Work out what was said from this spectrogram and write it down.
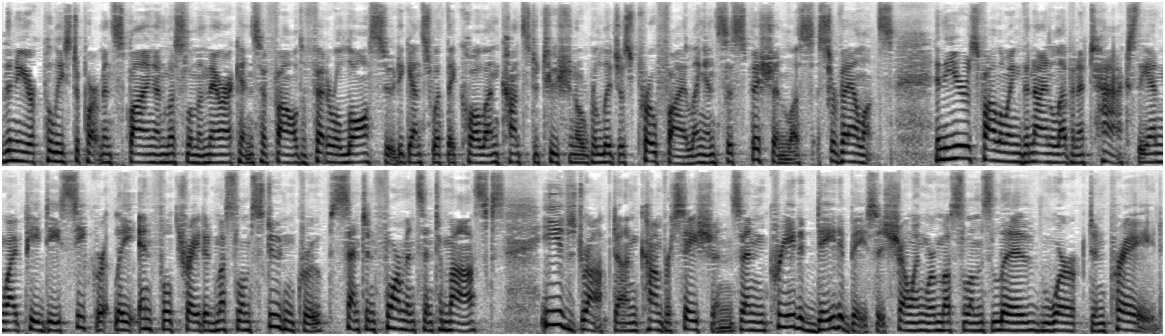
The New York Police Department spying on Muslim Americans have filed a federal lawsuit against what they call unconstitutional religious profiling and suspicionless surveillance. In the years following the 9-11 attacks, the NYPD secretly infiltrated Muslim student groups, sent informants into mosques, eavesdropped on conversations, and created databases showing where Muslims lived, worked, and prayed.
